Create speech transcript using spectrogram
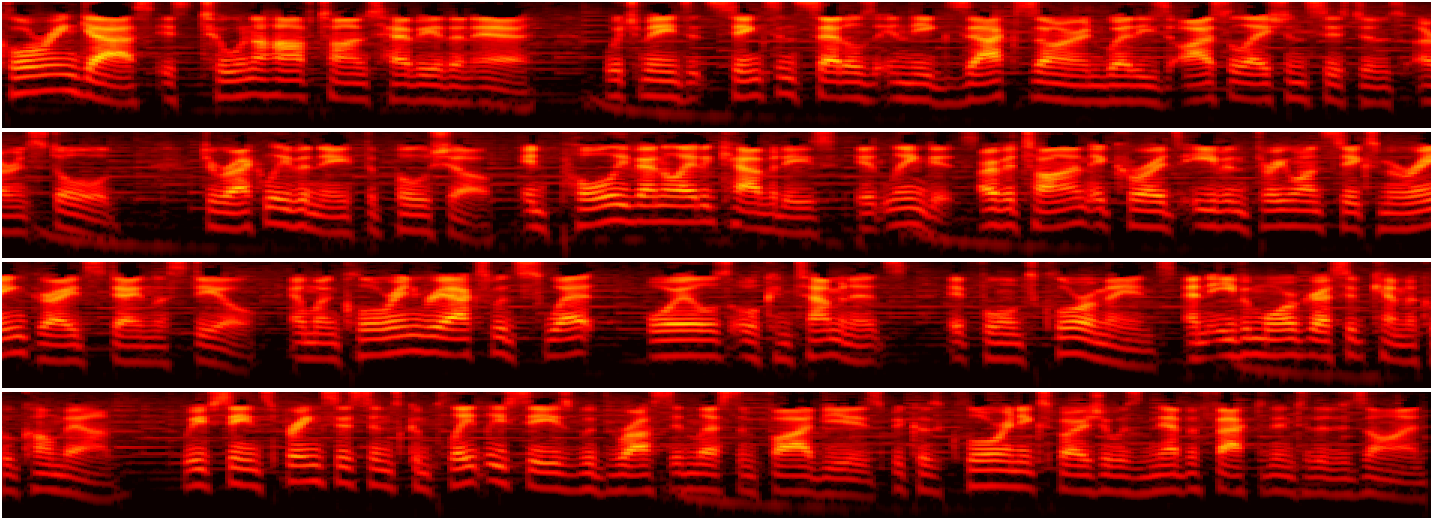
Chlorine gas is two and a half times heavier than air, which means it sinks and settles in the exact zone where these isolation systems are installed, directly beneath the pool shell. In poorly ventilated cavities, it lingers. Over time, it corrodes even 316 marine grade stainless steel. And when chlorine reacts with sweat, oils, or contaminants, it forms chloramines, an even more aggressive chemical compound. We've seen spring systems completely seized with rust in less than five years because chlorine exposure was never factored into the design.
